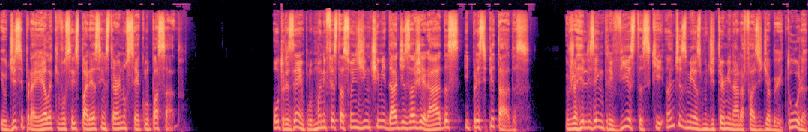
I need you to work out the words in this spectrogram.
Eu disse para ela que vocês parecem estar no século passado. Outro exemplo, manifestações de intimidade exageradas e precipitadas. Eu já realizei entrevistas que, antes mesmo de terminar a fase de abertura,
